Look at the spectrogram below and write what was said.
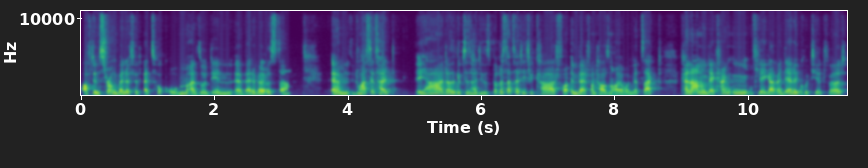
auf den Strong Benefit als Hook oben, also den äh, werde Barista, ja. ähm, du hast jetzt halt ja, da gibt's jetzt halt dieses Barista-Zertifikat im Wert von 1000 Euro. Und jetzt sagt, keine Ahnung, der Krankenpfleger, wenn der rekrutiert wird,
